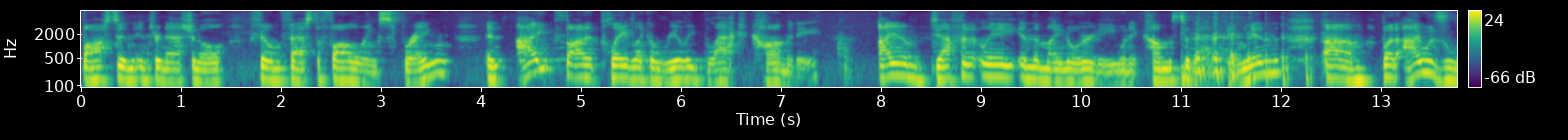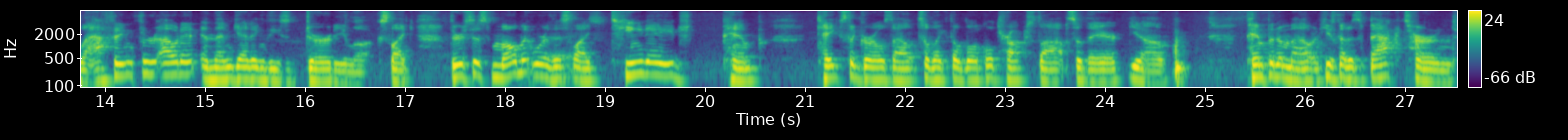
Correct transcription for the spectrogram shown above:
Boston International Film Fest the following spring, and I thought it played like a really black comedy. I am definitely in the minority when it comes to that opinion. Um, but I was laughing throughout it and then getting these dirty looks. Like, there's this moment where this, like, teenage pimp takes the girls out to, like, the local truck stop. So they're, you know, pimping him out, and he's got his back turned,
